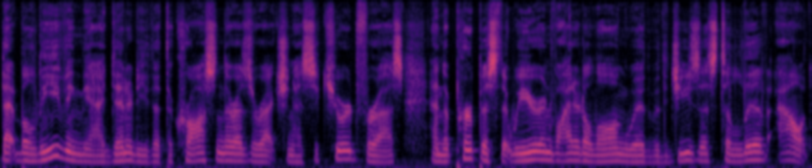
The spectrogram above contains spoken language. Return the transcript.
that believing the identity that the cross and the resurrection has secured for us and the purpose that we are invited along with with Jesus to live out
